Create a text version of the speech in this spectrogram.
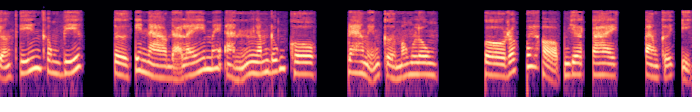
chuẩn thiến không biết từ khi nào đã lấy máy ảnh ngắm đúng cô, đang miệng cười mong lung. Cô rất phối hợp giơ tay, làm cử chỉ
